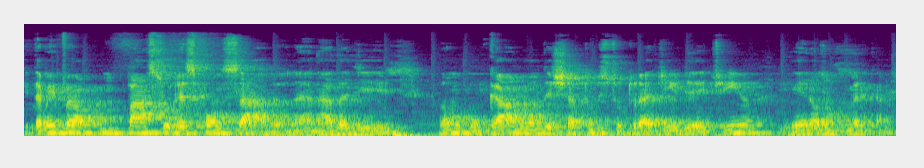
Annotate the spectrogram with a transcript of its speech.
que também foi um passo responsável, né? Nada de vamos com calma, vamos deixar tudo estruturadinho, direitinho, e aí nós vamos para o mercado.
